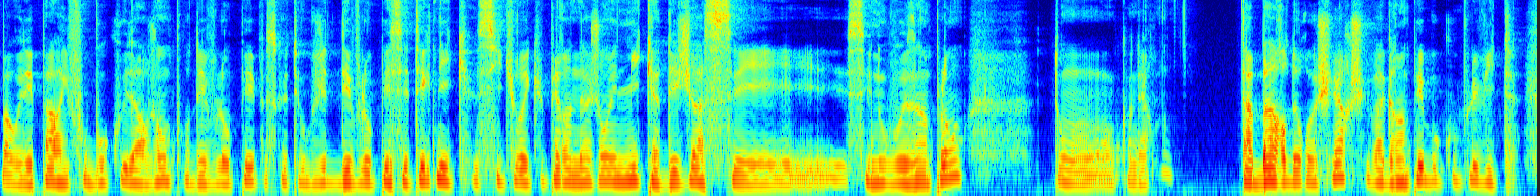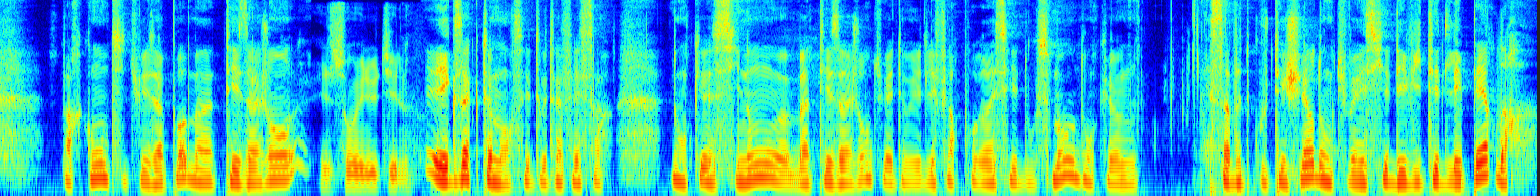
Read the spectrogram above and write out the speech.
bah, au départ, il faut beaucoup d'argent pour développer, parce que tu es obligé de développer ces techniques. Si tu récupères un agent ennemi qui a déjà ces, nouveaux implants, ta barre de recherche va grimper beaucoup plus vite. Par contre, si tu les as pas, bah, tes agents... Ils sont inutiles. Exactement, c'est tout à fait ça. Donc euh, sinon, euh, bah, tes agents, tu vas être obligé de les faire progresser doucement, donc euh, ça va te coûter cher, donc tu vas essayer d'éviter de les perdre,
